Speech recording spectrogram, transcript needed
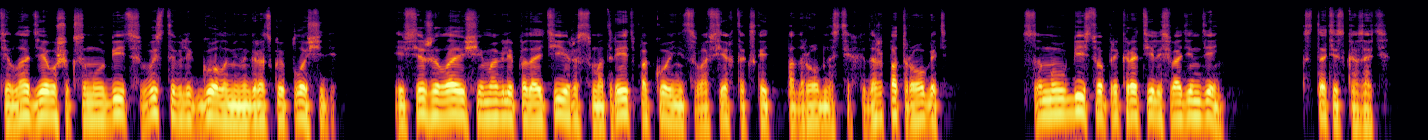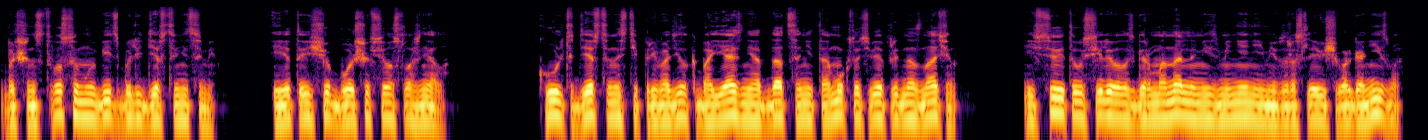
Тела девушек-самоубийц выставили голыми на городской площади, и все желающие могли подойти и рассмотреть покойниц во всех, так сказать, подробностях, и даже потрогать. Самоубийства прекратились в один день. Кстати сказать, большинство самоубийц были девственницами, и это еще больше все усложняло. Культ девственности приводил к боязни отдаться не тому, кто тебе предназначен, и все это усиливалось гормональными изменениями взрослеющего организма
